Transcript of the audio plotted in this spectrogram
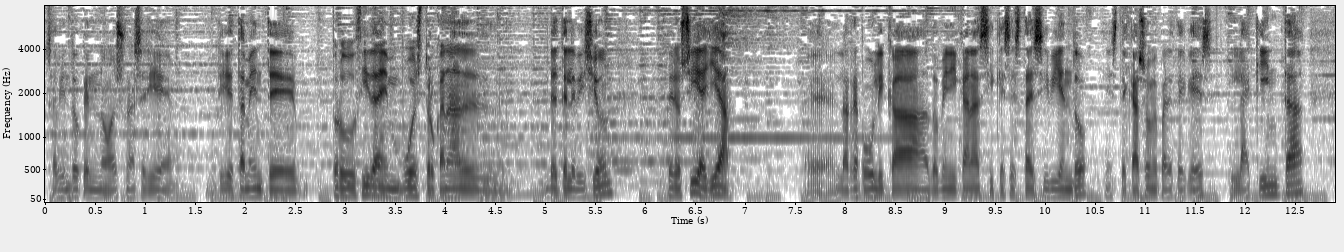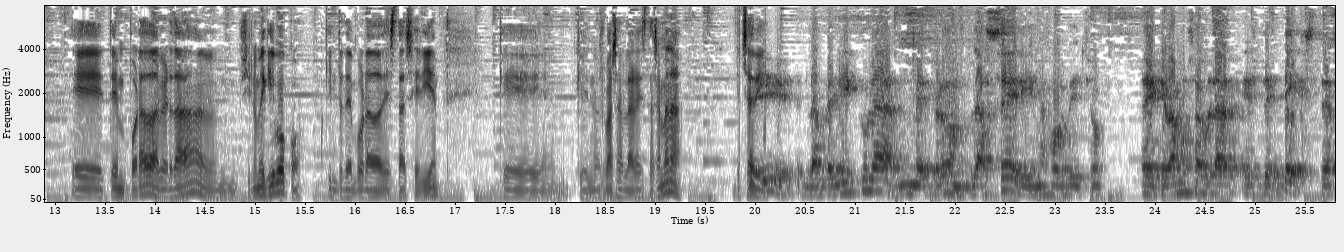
sabiendo que no es una serie directamente producida en vuestro canal de televisión, pero sí allá. Eh, la República Dominicana sí que se está exhibiendo, en este caso me parece que es la quinta eh, temporada, ¿verdad? Si no me equivoco, quinta temporada de esta serie que, nos vas a hablar esta semana. De. Sí, la película, perdón, la serie, mejor dicho, eh, que vamos a hablar es de Dexter,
